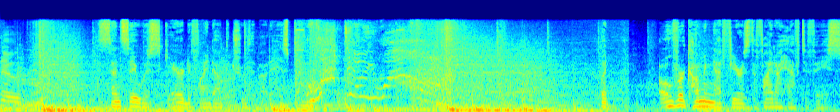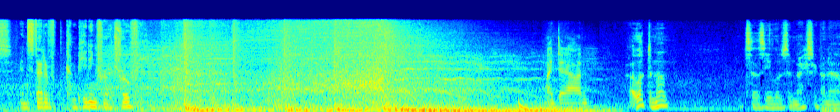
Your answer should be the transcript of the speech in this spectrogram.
knew? Sensei was scared to find out the truth about his brother. Overcoming that fear is the fight I have to face, instead of competing for a trophy. My dad, I looked him up. It says he lives in Mexico now.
